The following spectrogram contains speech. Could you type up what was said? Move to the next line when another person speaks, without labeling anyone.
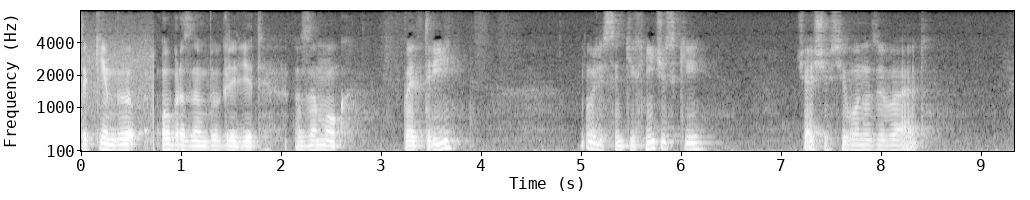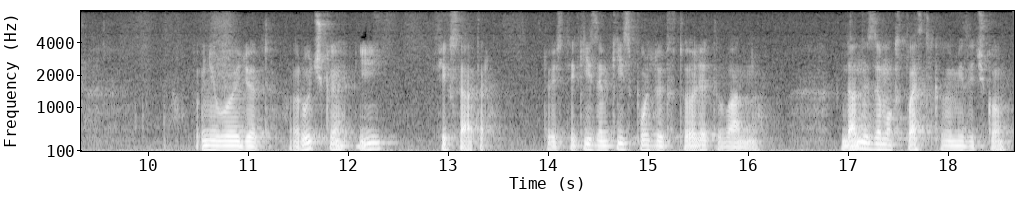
Таким образом выглядит замок P3, ну или сантехнический, чаще всего называют. У него идет ручка и фиксатор. То есть такие замки используют в туалет и ванну. Данный замок с пластиковым язычком.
